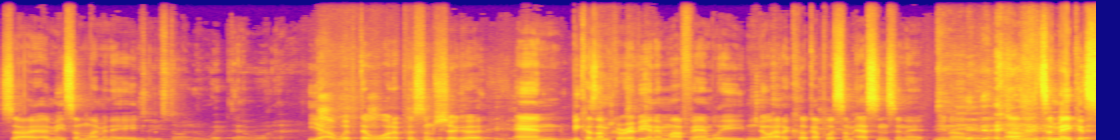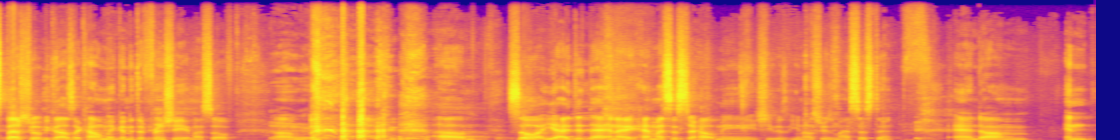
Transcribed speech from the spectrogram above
so I, I made some lemonade. So you started to whip that water. Yeah, I whipped the water, put some sugar, and because I'm Caribbean and my family know how to cook, I put some essence in it, you know, uh, to make it special. Because I was like, how am I going to differentiate myself? Um, um, so yeah, I did that, and I had my sister help me. She was, you know, she was my assistant, and um, and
